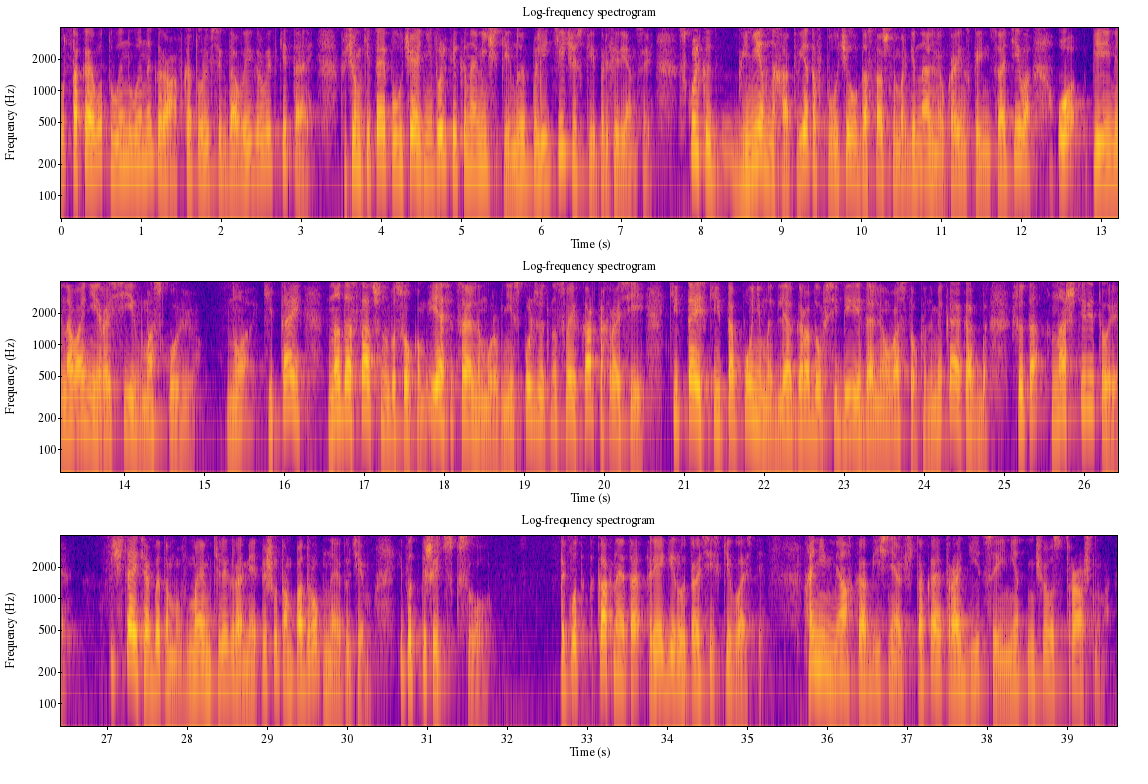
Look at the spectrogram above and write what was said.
Вот такая вот win-win игра, в которой всегда выигрывает Китай. Причем Китай получает не только экономические, но и политические преференции. Сколько гневных ответов получила достаточно маргинальная украинская инициатива о переименовании России в Московию. Но Китай на достаточно высоком и официальном уровне использует на своих картах России китайские топонимы для городов Сибири и Дальнего Востока, намекая как бы, что это наша территория. Почитайте об этом в моем телеграме, я пишу там подробно на эту тему. И подпишитесь к слову. Так вот, как на это реагируют российские власти? Они мягко объясняют, что такая традиция и нет ничего страшного.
